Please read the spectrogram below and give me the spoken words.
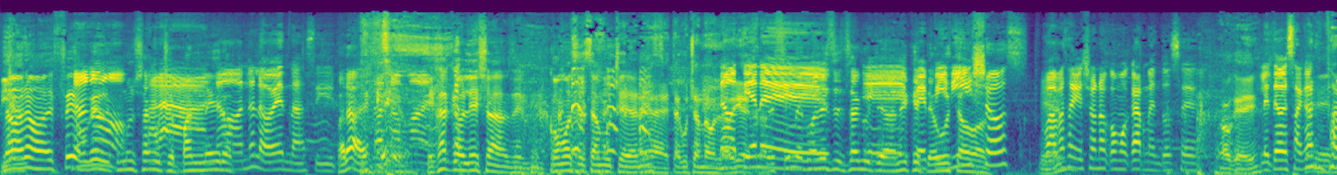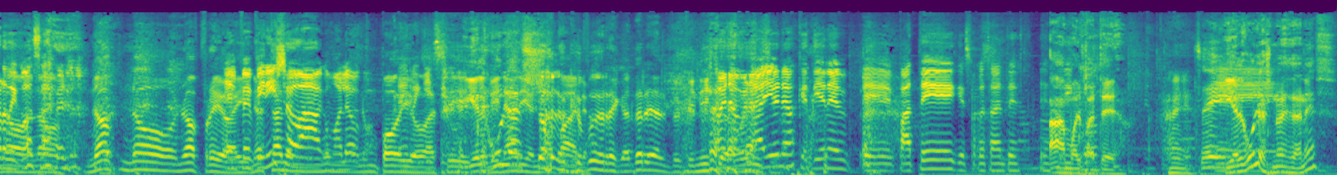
No, no, es feo, No, que es como un sándwich de pan negro. No, no lo vendas así. Pará, es mal. Deja que hable ella de cómo es el sándwich Eh, danés. está escuchando la No, vieja. tiene. Decime cuál es el sándwich eh, danés que te gusta. Pepinillos. Lo que pasa es que yo no como carne, entonces Ok. le tengo que sacar un Eh, par de cosas. no, no, no, no aprueba. El pepinillo va como loco. En un podio Es así. ¿Y el culinario, Todo lo que pude rescatar era el pepinillo. Bueno, pero hay unos que tienen eh, paté, que supuestamente es. es Amo el paté. Sí. ¿Y el goulash no es danés?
